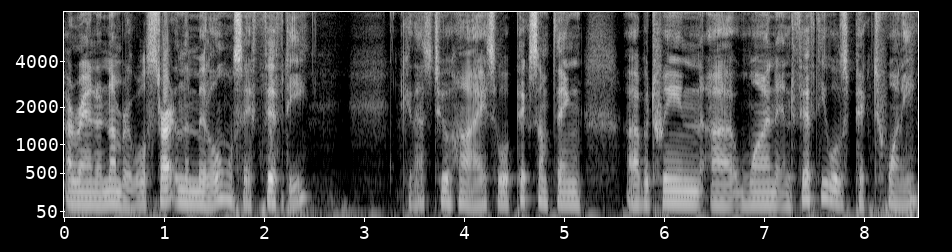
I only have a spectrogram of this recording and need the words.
a random number. We'll start in the middle. We'll say 50. Okay, that's too high. So we'll pick something uh, between uh, 1 and 50. We'll just pick 20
